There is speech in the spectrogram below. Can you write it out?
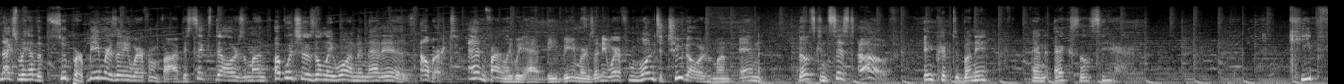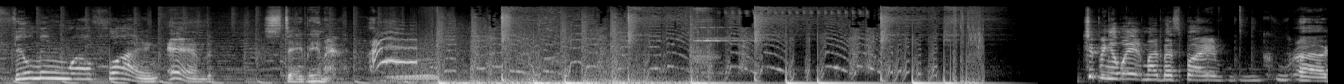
Next we have the Super Beamers anywhere from 5 to $6 a month, of which there's only one and that is Albert. And finally we have the Beamers anywhere from 1 to $2 a month and those consist of Encrypted Bunny and Excelsior. Keep filming while flying and stay beaming. Chipping away at my Best Buy uh,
